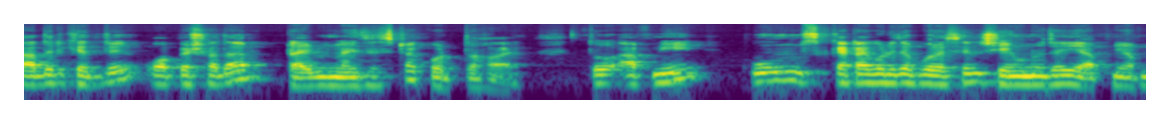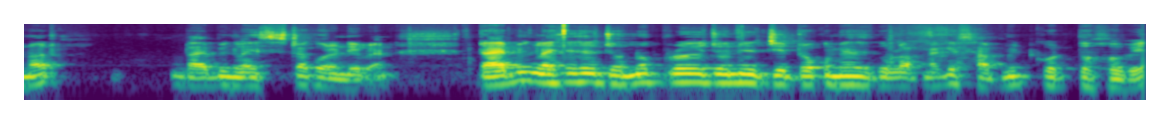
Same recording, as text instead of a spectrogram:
তাদের ক্ষেত্রে অপেশাদার ড্রাইভিং লাইসেন্সটা করতে হয়। তো আপনি কোন ক্যাটাগরিতে পড়েছেন সেই অনুযায়ী আপনি আপনার ড্রাইভিং লাইসেন্সটা করে নেবেন। ড্রাইভিং লাইসেন্সের জন্য প্রয়োজনীয় যে ডকুমেন্টসগুলো আপনাকে সাবমিট করতে হবে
